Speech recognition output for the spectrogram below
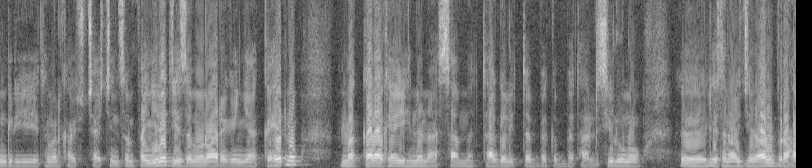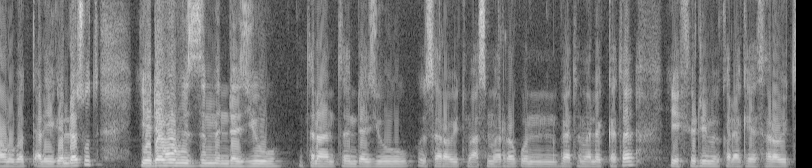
እንግዲህ የተመልካቾቻችን ጽንፈኝነት የዘመኑ አደገኛ አካሄድ ነው፣ መከላከያ ይህንን ሀሳብ መታገል ይጠበቅበታል ሲሉ ነው ሌተናል ጄኔራል ብርሃኑ በቀለ የገለጹት። የደቡብ ዕዝም እንደዚሁ ትናንት እንደዚሁ ሰራዊት ማስመረቁን በተመለከተ የኢፌዴሪ መከላከያ ሰራዊት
